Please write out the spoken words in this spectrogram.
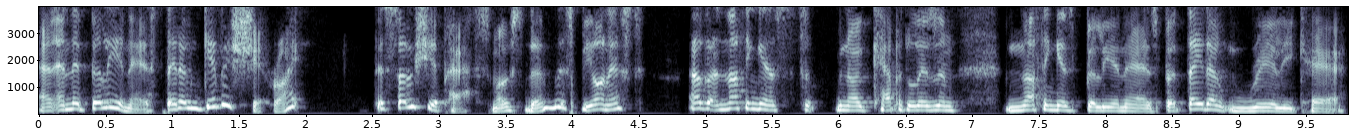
And, and they're billionaires. They don't give a shit, right? They're sociopaths, most of them. Let's be honest. I've got nothing against you know capitalism, nothing against billionaires, but they don't really care.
